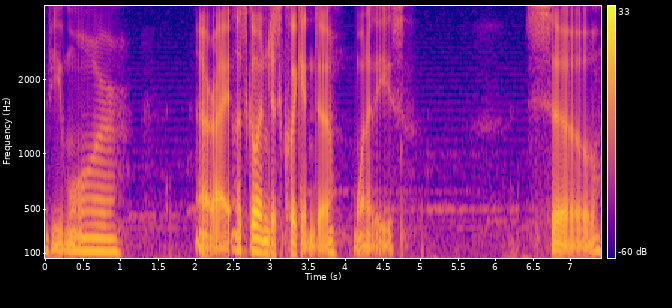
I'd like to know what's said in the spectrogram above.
view more. All right, let's go ahead and just click into one of these. So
